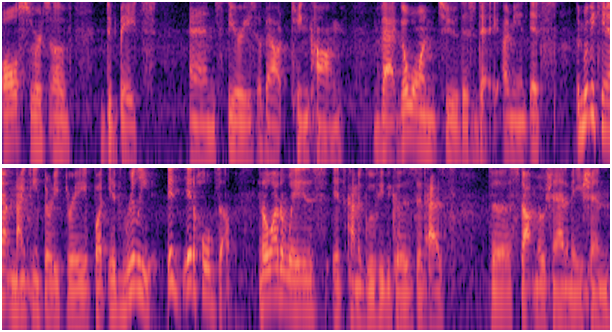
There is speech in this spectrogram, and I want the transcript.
all sorts of debates and theories about King Kong that go on to this day. I mean, it's the movie came out in 1933, but it really it, it holds up. In a lot of ways, it's kind of goofy because it has the stop motion animation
